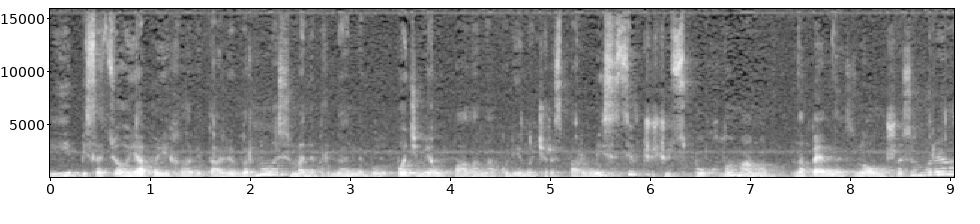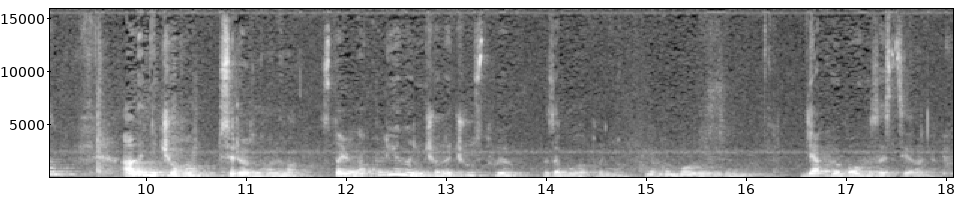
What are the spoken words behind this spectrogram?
І після цього я поїхала в Італію, вернулася, у мене проблем не було. Потім я упала на коліно через пару місяців, чуть-чуть спухло. Мама, напевне, знову щось говорила, але нічого серйозного нема. Стою на коліно, нічого не чувствую, забула про нього. Дякую Богу за зцілення. Дякую Богу за зцілення.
